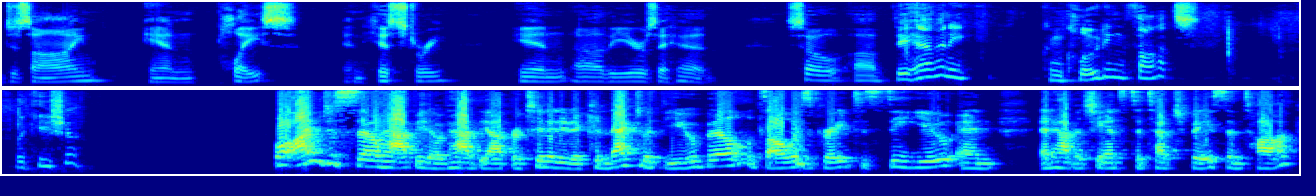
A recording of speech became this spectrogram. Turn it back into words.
design and place and history in uh, the years ahead. So, uh, do you have any concluding thoughts, Lakeisha? Well, I'm just so happy to have had the opportunity to connect with you, Bill. It's always great to see you and and have a chance to touch base and talk.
